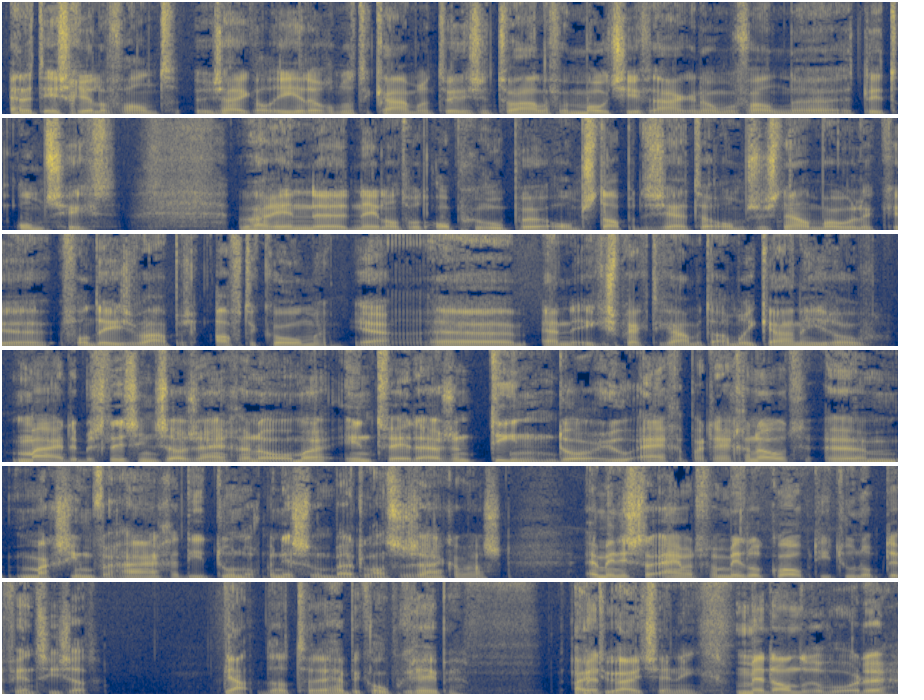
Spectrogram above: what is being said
En het is relevant, zei ik al eerder... omdat de Kamer in 2012 een motie heeft aangenomen van uh, het lid Omzicht... waarin uh, Nederland wordt opgeroepen om stappen te zetten... om zo snel mogelijk uh, van deze wapens af te komen. Ja. en in gesprek te gaan met de Amerikanen hierover. Maar de beslissing zou zijn genomen in 2010... door uw eigen partijgenoot, Maxime Verhagen... die toen nog minister van Buitenlandse Zaken was... en minister Eimert van Middelkoop, die toen op Defensie zat. Ja, dat heb ik ook begrepen uit met, uw uitzending. Met andere woorden,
